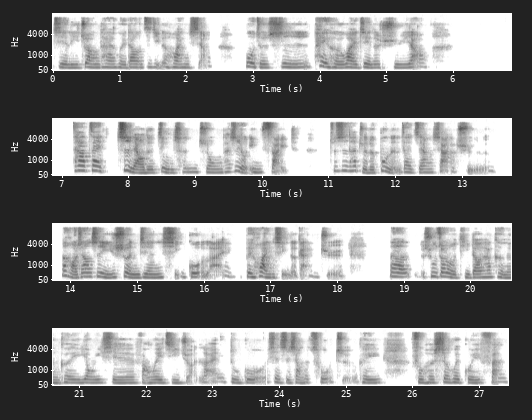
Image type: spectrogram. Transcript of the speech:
解离状态回到自己的幻想，或者是配合外界的需要，他在治疗的进程中，他是有 insight，就是他觉得不能再这样下去了，那好像是一瞬间醒过来，被唤醒的感觉。那书中有提到，他可能可以用一些防卫机转来度过现实上的挫折，可以符合社会规范。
